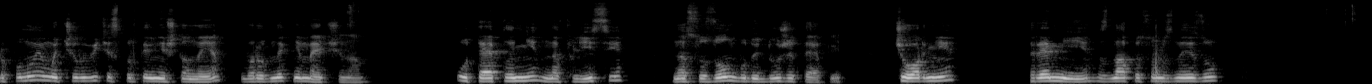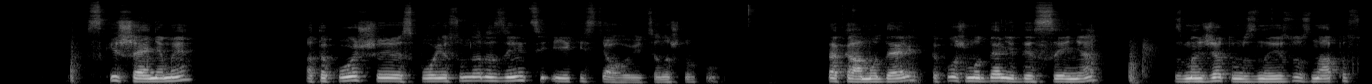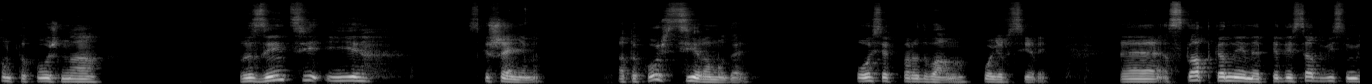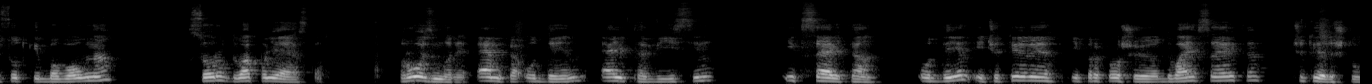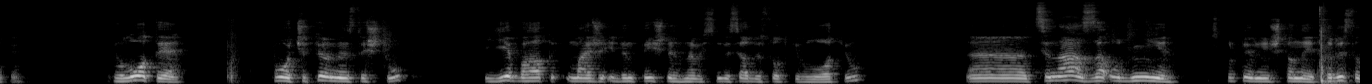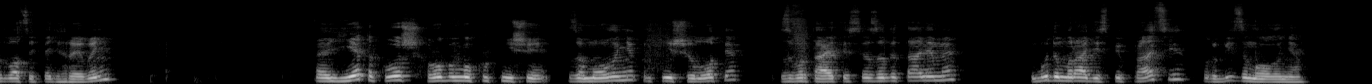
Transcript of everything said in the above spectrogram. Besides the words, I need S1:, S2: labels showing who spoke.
S1: Пропонуємо чоловічі спортивні штани, виробник Німеччина. Утеплені на флісі, на сезон будуть дуже теплі. Чорні, прямі з написом знизу, з кишенями, а також е, з поясом на резинці і які стягуються на шнурку. Така модель. Також модель іде синя з манжетом знизу, з написом також на резинці і з кишенями. А також сіра модель. Ось як перед вами, колір сірий. Е, склад тканини 58% бавовна, 42 поліестер. Розміри МК1, ЛК8, XL 1 і 4, і перепрошую, 2 XL, 4 штуки. Лоти по 14 штук. Є багато майже ідентичних на 80% лотів. Е, ціна за одні спортивні штани 325 гривень. Е, Є також, робимо крупніші замовлення, крупніші лоти. Звертайтеся за деталями. Будемо раді співпраці. Робіть замовлення.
